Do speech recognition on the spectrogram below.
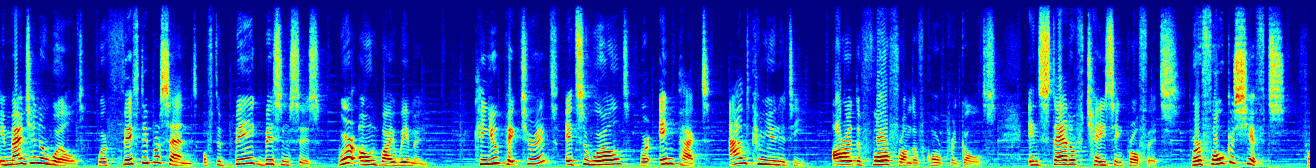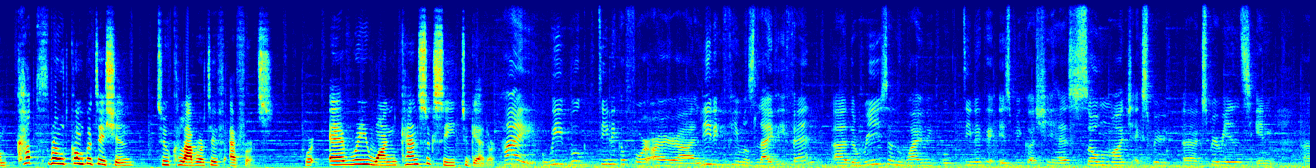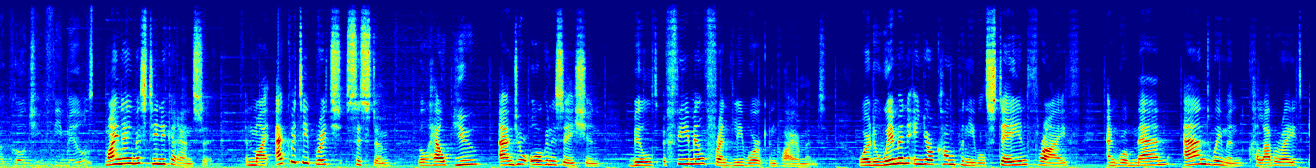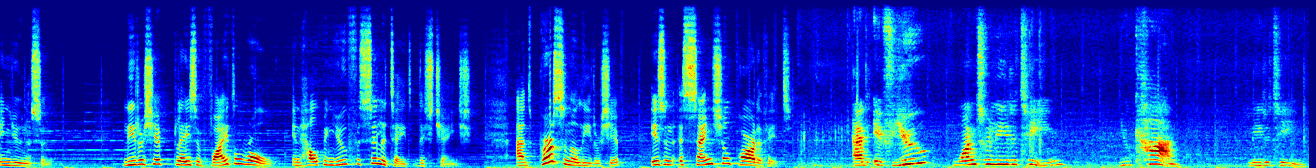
Imagine a world where 50% of the big businesses were owned by women. Can you picture it? It's a world where impact and community are at the forefront of corporate goals instead of chasing profits. Where focus shifts from cutthroat competition to collaborative efforts where everyone can succeed together. Hi, we booked Tineke for our uh, Leading Females Live event. Uh, the reason why we booked Tineke is because she has so much exper uh, experience in uh, coaching females. My name is Tineke Rense and my Equity Bridge system will help you and your organization build a female-friendly work environment where the women in your company will stay and thrive and where men and women collaborate in unison. Leadership plays a vital role in helping you facilitate this change. And personal leadership is an essential part of it. And if you want to lead a team, you can lead a team.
